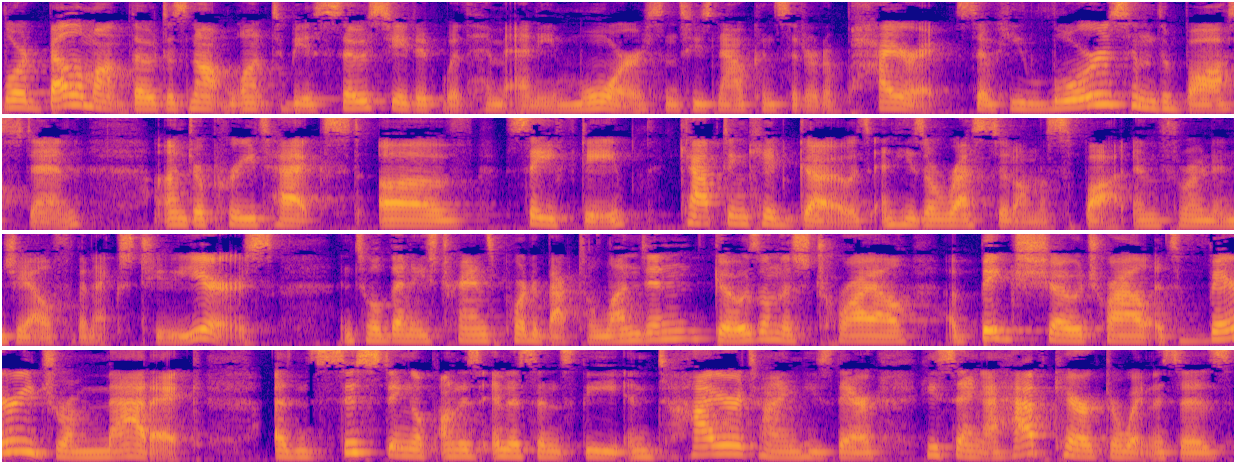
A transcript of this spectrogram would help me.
Lord Bellomont, though, does not want to be associated with him anymore since he's now considered a pirate. So he lures him to Boston under pretext of safety. Captain Kidd goes and he's arrested on the spot and thrown in jail for the next two years. Until then, he's transported back to London, goes on this trial, a big show trial. It's very dramatic, insisting upon his innocence the entire time he's there. He's saying, I have character witnesses.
